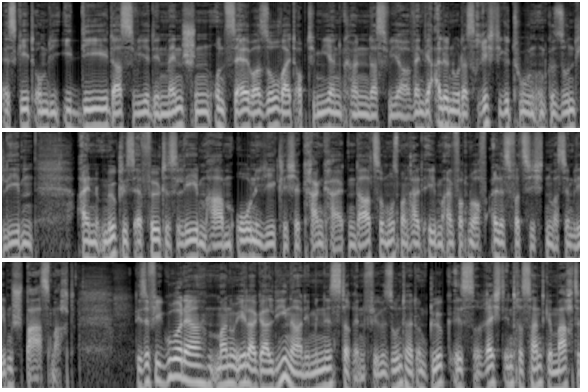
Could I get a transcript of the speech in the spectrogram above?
es geht um die Idee, dass wir den Menschen uns selber so weit optimieren können, dass wir, wenn wir alle nur das Richtige tun und gesund leben, ein möglichst erfülltes Leben haben ohne jegliche Krankheiten. Dazu muss man halt eben einfach nur auf alles verzichten, was im Leben Spaß macht. Diese Figur der Manuela Galina, die Ministerin für Gesundheit und Glück, ist recht interessant gemacht,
